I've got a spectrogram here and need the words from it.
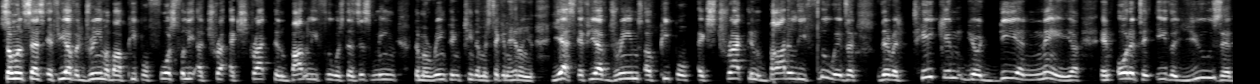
Someone says, if you have a dream about people forcefully attra- extracting bodily fluids, does this mean the marine kingdom is taking a hit on you? Yes. If you have dreams of people extracting bodily fluids, uh, they're taking your DNA uh, in order to either use it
